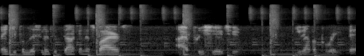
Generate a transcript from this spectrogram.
Thank you for listening to Duncan Inspires. I appreciate you. You have a great day.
